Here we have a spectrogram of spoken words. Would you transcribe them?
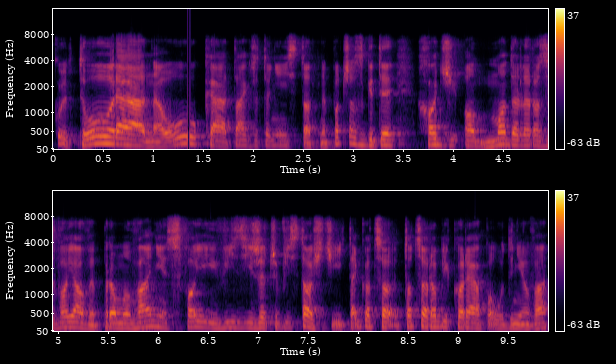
kultura, nauka, tak, że to nieistotne. Podczas gdy chodzi o model rozwojowy, promowanie swojej wizji rzeczywistości i tego, co, to, co robi Korea Południowa,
